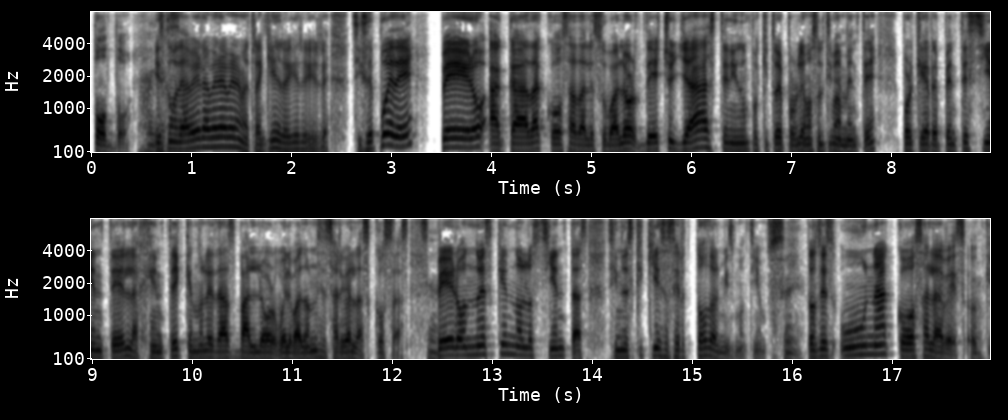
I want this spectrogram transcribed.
todo. Ay, y es como de, a ver, a ver, a ver, tranquilo, tranquilo, tranquilo. Si se puede, pero a cada cosa dale su valor. De hecho, ya has tenido un poquito de problemas últimamente porque de repente siente la gente que no le das valor o el valor necesario a las cosas. Sí. Pero no es que no lo sientas, sino es que quieres hacer todo al mismo tiempo. Sí. Entonces, una cosa a la vez, ¿ok?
